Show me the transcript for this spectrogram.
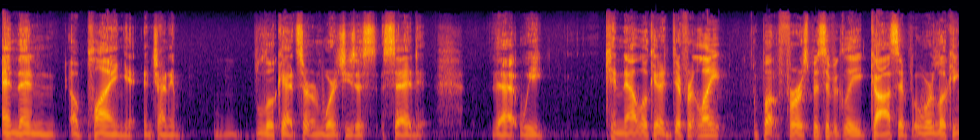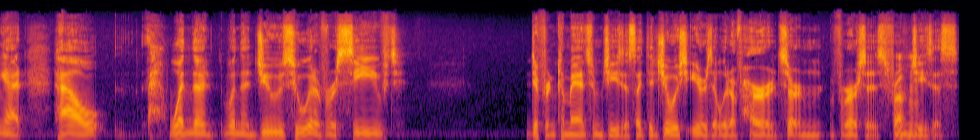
and then applying it and trying to look at certain words Jesus said that we can now look at a different light. But for specifically gossip, we're looking at how when the when the Jews who would have received different commands from Jesus, like the Jewish ears that would have heard certain verses from Jesus,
